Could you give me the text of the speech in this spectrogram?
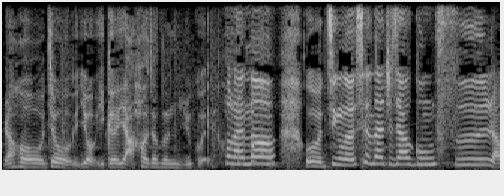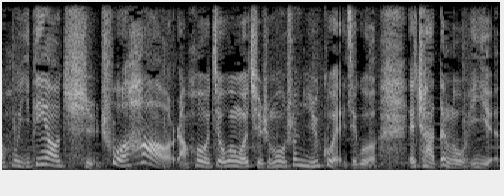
然后就有一个雅号叫做女鬼。后来呢，我进了现在这家公司，然后一定要取绰号，然后就问我取什么，我说女鬼，结果 HR 瞪了我一眼，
